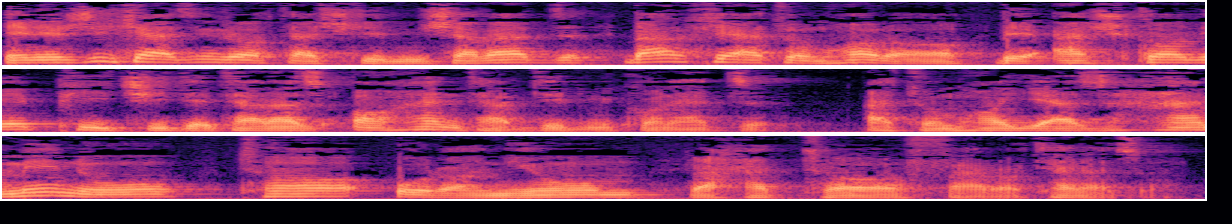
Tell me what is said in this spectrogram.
انرژی که از این راه تشکیل می شود برخی اتم ها را به اشکال پیچیده تر از آهن تبدیل می کند. اتم هایی از همه نوع تا اورانیوم و حتی فراتر از آن.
